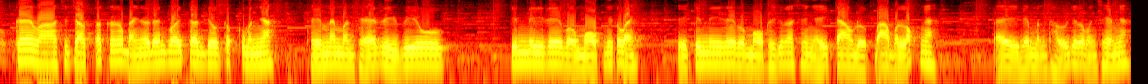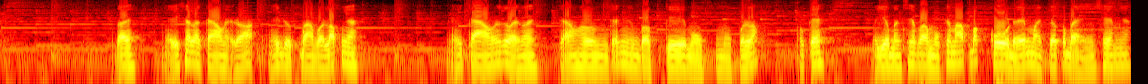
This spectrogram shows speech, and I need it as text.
Ok, và xin chào tất cả các bạn đã đến với kênh youtube của mình nha. Thì hôm nay mình sẽ review Ginny level 1 nha các bạn. Thì Ginny level 1 thì chúng ta sẽ nhảy cao được 3 block nha. Đây, để mình thử cho các bạn xem nhé. Đây, nhảy khá là cao này đó, Nhảy được 3 block nha. Nhảy cao đấy các bạn ơi, Cao hơn các nhân vật kia một một block. Ok, Bây giờ mình sẽ vào một cái map bắt cua để mà cho các bạn xem nha.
